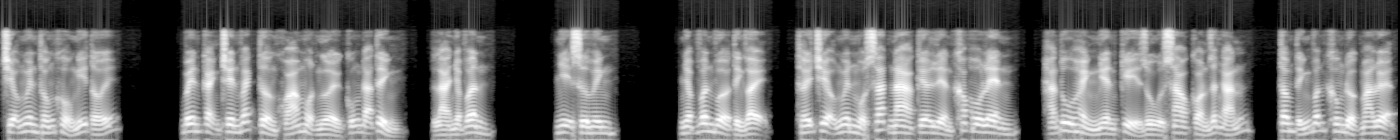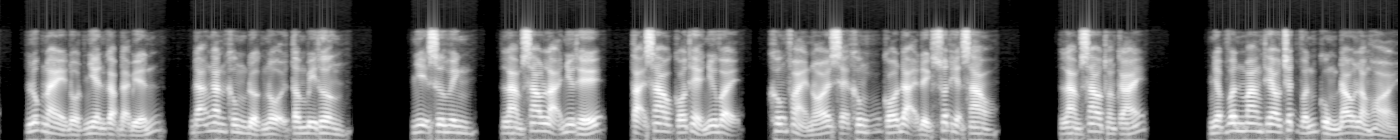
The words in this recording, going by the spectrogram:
Triệu Nguyên thống khổ nghĩ tới. Bên cạnh trên vách tường khóa một người cũng đã tỉnh, là Nhập Vân. Nhị sư huynh. Nhập Vân vừa tỉnh dậy, thấy Triệu Nguyên một sát na kia liền khóc hô lên, hắn tu hành niên kỷ dù sao còn rất ngắn, tâm tính vẫn không được ma luyện, lúc này đột nhiên gặp đại biến, đã ngăn không được nội tâm bi thương. Nhị sư huynh, làm sao lại như thế, tại sao có thể như vậy, không phải nói sẽ không có đại địch xuất hiện sao? Làm sao thoáng cái? Nhập Vân mang theo chất vấn cùng đau lòng hỏi.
